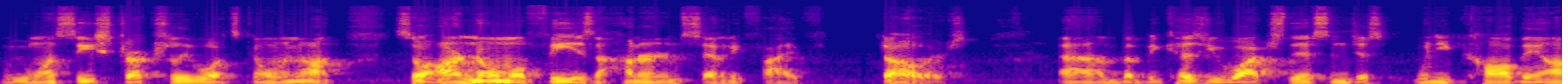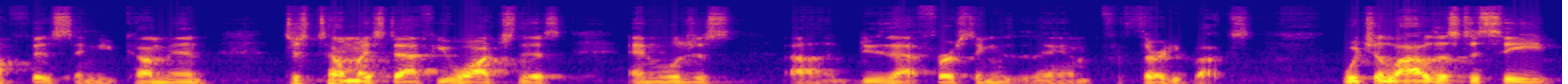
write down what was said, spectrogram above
we want to see structurally what's going on. So our normal fee is $175. Um, but because you watch this and just when you call the office and you come in, just tell my staff you watch this and we'll just uh, do that first exam for 30 bucks, which allows us to see,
